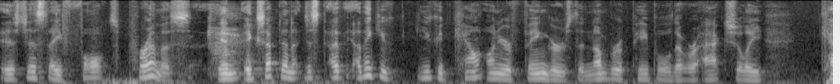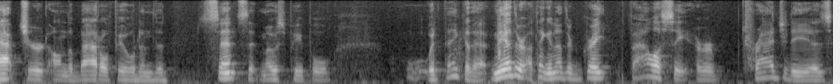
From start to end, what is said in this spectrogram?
is just a false premise. In except in just I, I think you you could count on your fingers the number of people that were actually captured on the battlefield in the sense that most people would think of that. And the other, I think, another great fallacy or tragedy is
